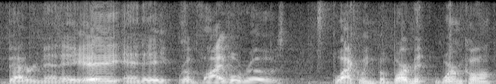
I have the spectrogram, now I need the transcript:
Battery Man AA. And a Revival Rose. Blackwing Bombardment. Worm Call.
